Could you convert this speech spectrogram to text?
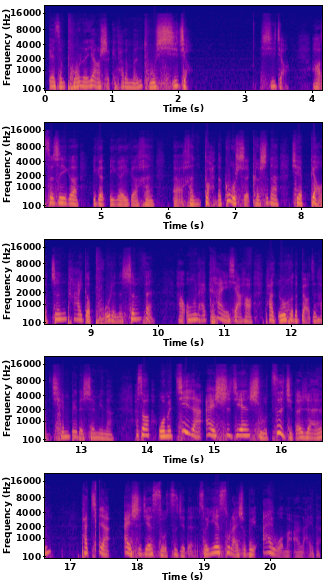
变成仆人的样式，给他的门徒洗脚，洗脚啊，这是一个一个一个一个很呃很短的故事，可是呢，却表征他一个仆人的身份。好，我们来看一下哈，他如何的表征他的谦卑的生命呢？他说：“我们既然爱世间属自己的人。”他既然爱世间属自己的人，所以耶稣来是为爱我们而来的，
